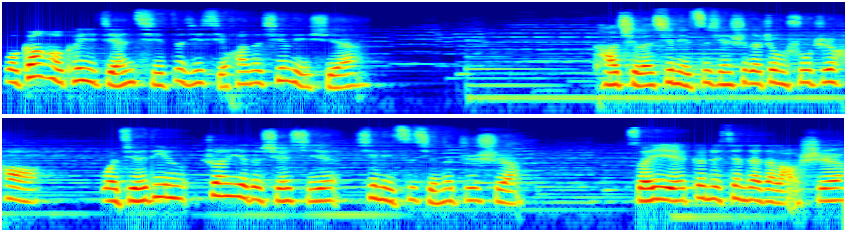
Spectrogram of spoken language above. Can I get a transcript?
我刚好可以捡起自己喜欢的心理学。考取了心理咨询师的证书之后，我决定专业的学习心理咨询的知识，所以跟着现在的老师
